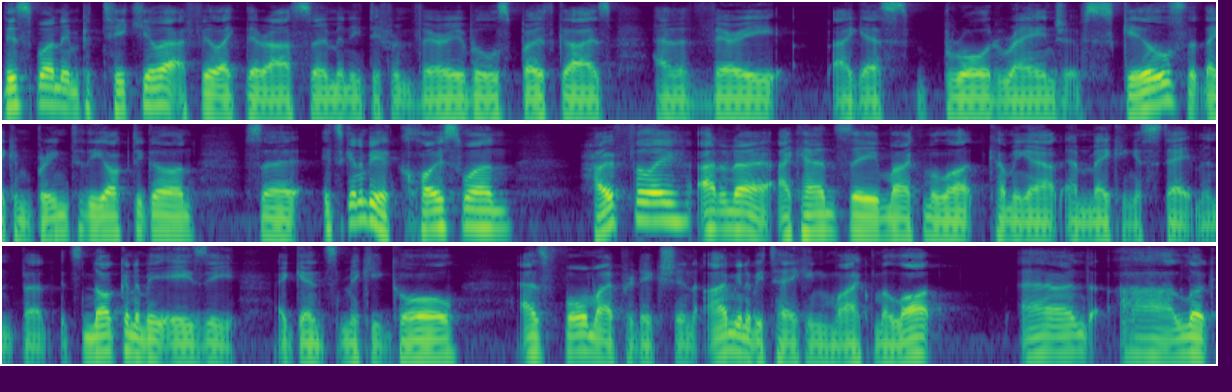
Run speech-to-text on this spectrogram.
this one in particular, I feel like there are so many different variables. Both guys have a very, I guess, broad range of skills that they can bring to the octagon. So it's going to be a close one hopefully, I don't know. I can see Mike Malott coming out and making a statement, but it's not going to be easy against Mickey Gall. As for my prediction, I'm going to be taking Mike Malott. And uh, look,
